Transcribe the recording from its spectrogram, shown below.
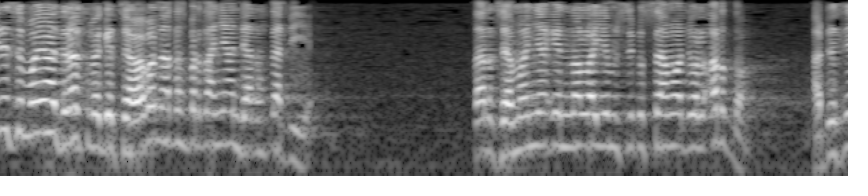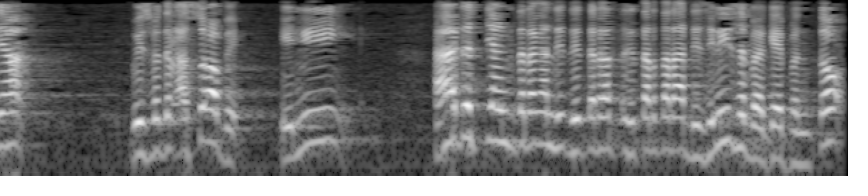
Ini semuanya adalah sebagai jawaban atas pertanyaan di atas tadi. Tarjamannya innallaha yumsiku samawati wal arda. Hadisnya Bisbatul Asabi. Ini hadis yang diterangkan ditertera di sini sebagai bentuk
